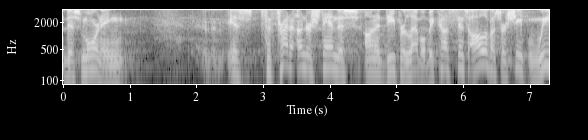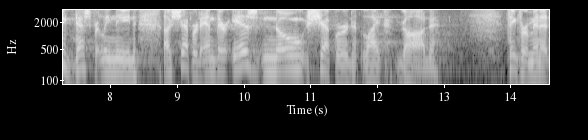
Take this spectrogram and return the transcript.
this morning is to try to understand this on a deeper level because since all of us are sheep, we desperately need a shepherd, and there is no shepherd like God. Think for a minute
